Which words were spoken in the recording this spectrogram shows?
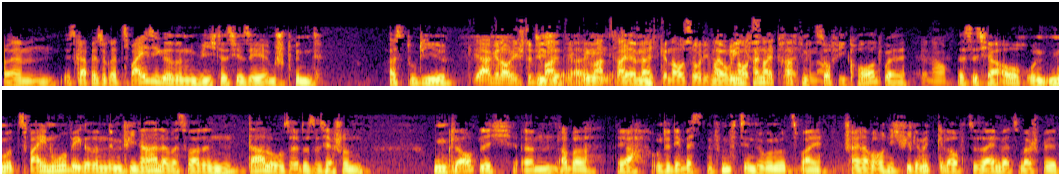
ähm, es gab ja sogar zwei Siegerinnen, wie ich das hier sehe, im Sprint. Hast du die? Ja, genau, die stimmt, diese, die, waren, die, die waren zeitgleich, ähm, genau so. Die waren Laurin genau van der Kraft mit genau. Sophie Caldwell. Genau. Das ist ja auch. Und nur zwei Norwegerinnen im Finale. Was war denn da los? Das ist ja schon unglaublich. Ähm, aber ja, unter den besten 15 sogar nur zwei. Scheinen aber auch nicht viele mitgelaufen zu sein, weil zum Beispiel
